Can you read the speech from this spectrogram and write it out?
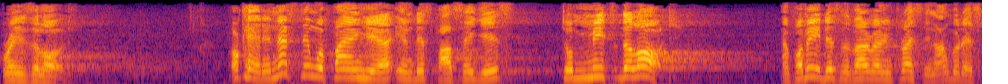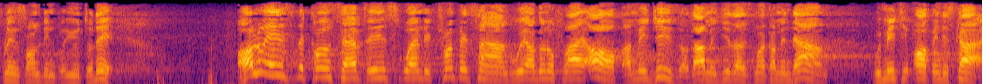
Praise the Lord. Okay, the next thing we find here in this passage is to meet the Lord. And for me, this is very, very interesting. I'm going to explain something to you today. Always the concept is when the trumpet sound, we are going to fly up and meet Jesus. That means Jesus is not coming down. We meet him up in the sky.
